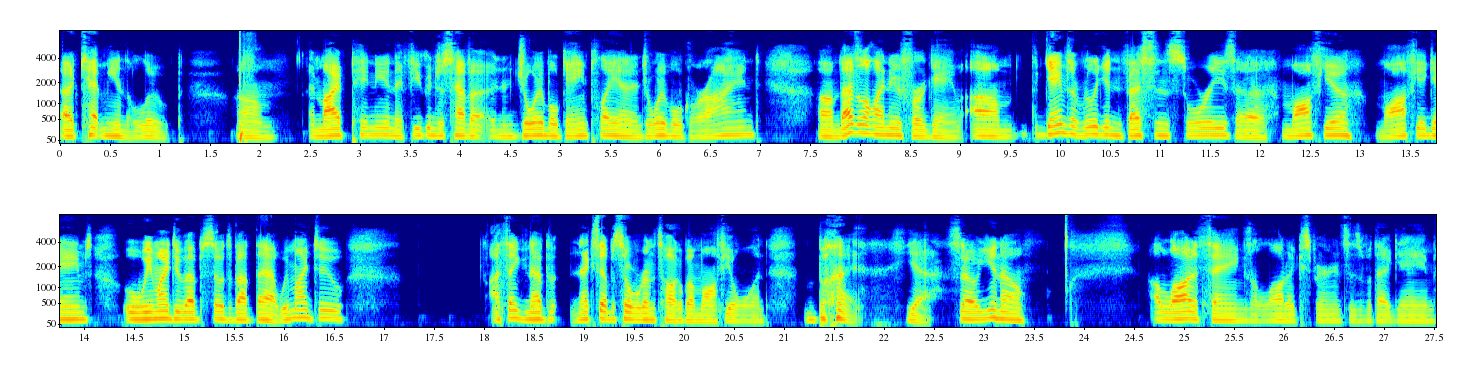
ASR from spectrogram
uh, kept me in the loop. Um, in my opinion, if you can just have a, an enjoyable gameplay and enjoyable grind, um, that's all I knew for a game. Um, the games are really invested in stories. Uh, Mafia, Mafia games. Ooh, we might do episodes about that. We might do. I think ne- next episode we're going to talk about Mafia 1. But, yeah. So, you know, a lot of things, a lot of experiences with that game.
